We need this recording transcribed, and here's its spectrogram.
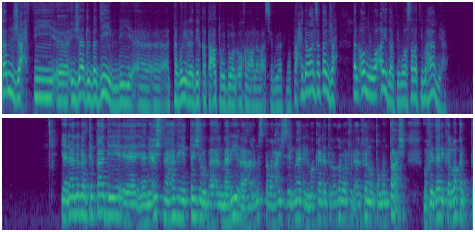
تنجح في إيجاد البديل للتمويل الذي قطعته الدول الأخرى على رأس الولايات المتحدة وهل ستنجح الأونروا أيضا في مواصلة مهامها؟ يعني أنا باعتقادي يعني عشنا هذه التجربة المريرة على مستوى العجز المالي لوكالة الأونروا في 2018 وفي ذلك الوقت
